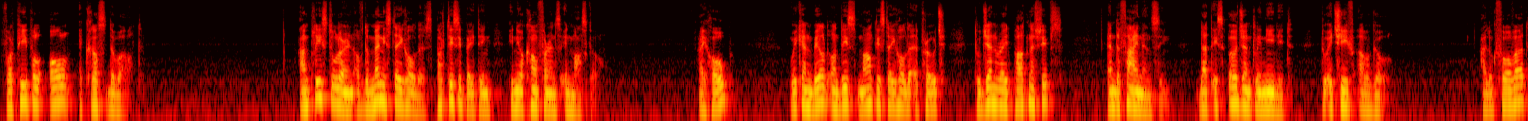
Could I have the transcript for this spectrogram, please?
for people all across the world. I'm pleased to learn of the many stakeholders participating in your conference in Moscow. I hope we can build on this multi-stakeholder approach to generate partnerships and the financing that is urgently needed to achieve our goal. I look forward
